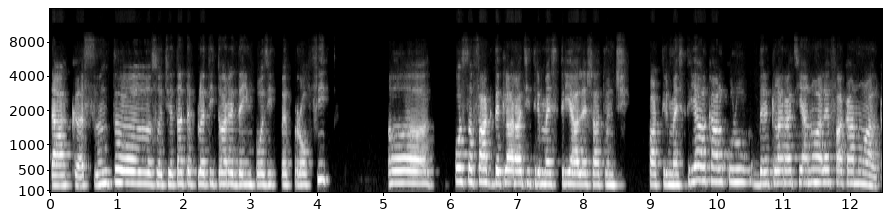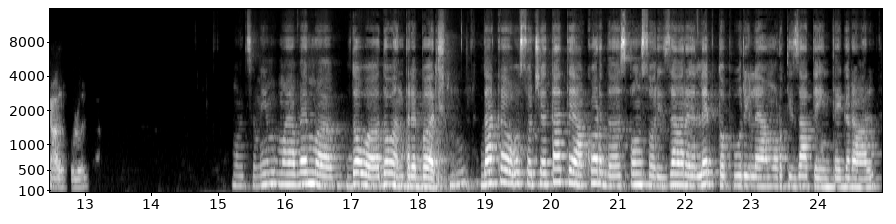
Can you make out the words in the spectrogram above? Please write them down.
Dacă sunt uh, societate plătitoare de impozit pe profit, pot să fac declarații trimestriale și atunci fac trimestrial calculul, declarații anuale fac anual calculul. Mulțumim. Mai avem uh, două, două întrebări. Dacă o societate acordă sponsorizare laptopurile amortizate integral,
